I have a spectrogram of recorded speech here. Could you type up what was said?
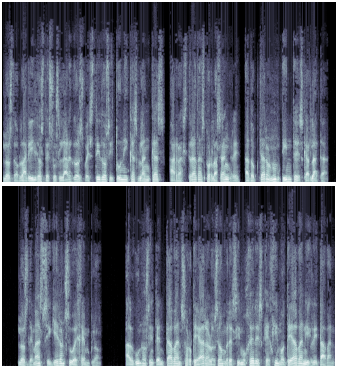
Los dobladillos de sus largos vestidos y túnicas blancas, arrastradas por la sangre, adoptaron un tinte escarlata. Los demás siguieron su ejemplo. Algunos intentaban sortear a los hombres y mujeres que gimoteaban y gritaban.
